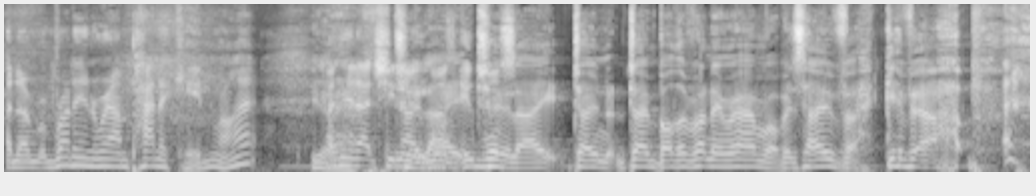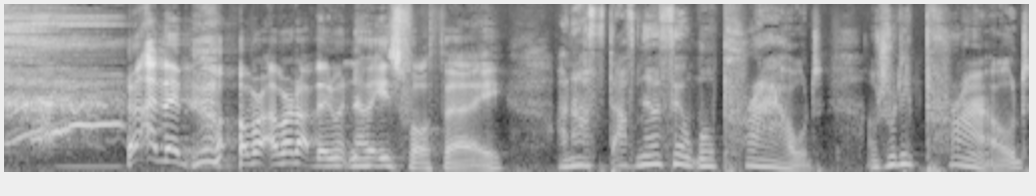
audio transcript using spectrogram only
And I'm running around panicking, right? And then actually, too no, late. it was, too it was late. Don't don't bother running around, Rob. It's over. Give it up. and then I ran up there and went, no, it is 4.30. And I've, I've never felt more proud. I was really proud.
